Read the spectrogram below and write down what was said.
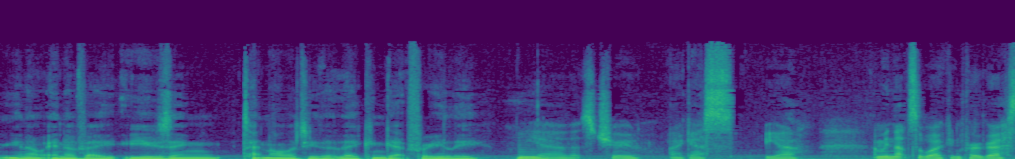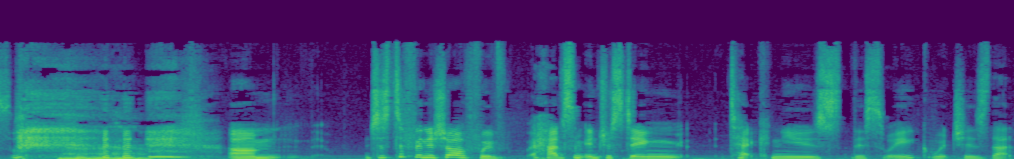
you know, innovate using technology that they can get freely. Mm. Yeah, that's true. I guess. Yeah. I mean, that's a work in progress. um, just to finish off, we've had some interesting tech news this week, which is that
